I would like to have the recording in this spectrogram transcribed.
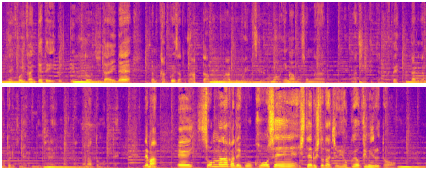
うん。ねこういう会に出ているっていうこと自体で、そのかっこよさとかあった部分もあると思いますけれども、今はもうそんな街づくりじゃなくてうん。誰でも取り組めるっていう時代になったんだなと思って。でまあ、えーそんな中でこう構成してる人たちをよくよく見るとうん。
